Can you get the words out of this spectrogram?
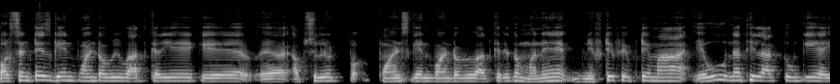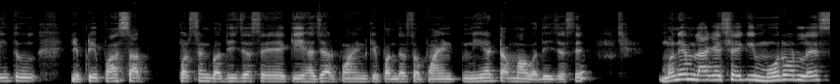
percentage gain point of view વાત કરીએ કે absolute points gain point of view વાત કરીએ તો મને નિફ્ટી ફિફ્ટીમાં એવું નથી લાગતું કે અહીં તો નિફ્ટી પાંચ સાત પર્સન્ટ વધી જશે કે હજાર પોઈન્ટ કે પંદરસો પોઈન્ટ નિયર ટર્મમાં વધી જશે. મને એમ લાગે છે કે more or less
